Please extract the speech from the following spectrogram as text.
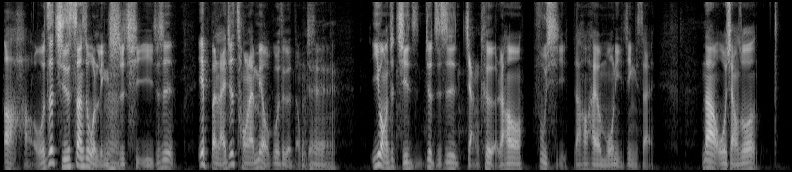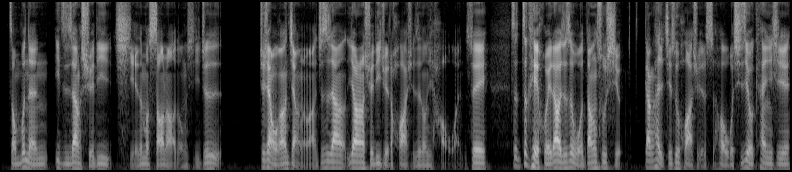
啊？好，我这其实算是我临时起意，嗯、就是因为本来就从来没有过这个东西。对，以往就其实就只是讲课，然后复习，然后还有模拟竞赛。那我想说。总不能一直让学弟写那么烧脑的东西，就是就像我刚刚讲了嘛，就是让要让学弟觉得化学这东西好玩，所以这这可以回到就是我当初写刚开始接触化学的时候，我其实有看一些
